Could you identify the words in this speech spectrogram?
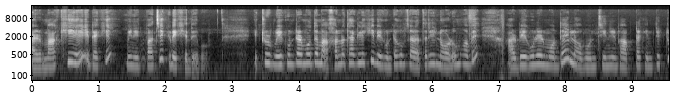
আর মাখিয়ে এটাকে মিনিট পাঁচেক রেখে দেব। একটু বেগুনটার মধ্যে মাখানো থাকলে কি বেগুনটা খুব তাড়াতাড়ি নরম হবে আর বেগুনের মধ্যে লবণ, চিনির ভাবটা কিন্তু একটু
